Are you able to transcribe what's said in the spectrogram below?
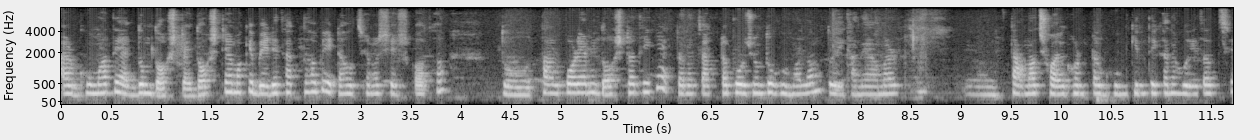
আর ঘুমাতে একদম দশটায়। দশটায় আমাকে বেডে থাকতে হবে, এটা হচ্ছে আমার শেষ কথা। তো তারপরে আমি দশটা থেকে একটা না চারটা পর্যন্ত ঘুমালাম। তো এখানে আমার টানা ছয় ঘণ্টা ঘুম কিন্তু এখানে হয়ে যাচ্ছে।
